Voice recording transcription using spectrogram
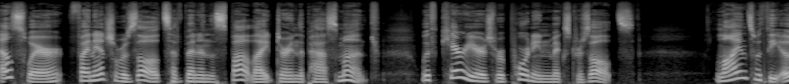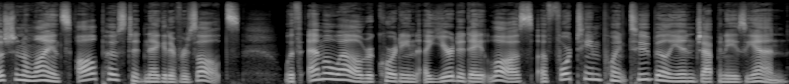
Elsewhere, financial results have been in the spotlight during the past month, with carriers reporting mixed results. Lines with the Ocean Alliance all posted negative results, with MOL recording a year to date loss of 14.2 billion Japanese yen.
